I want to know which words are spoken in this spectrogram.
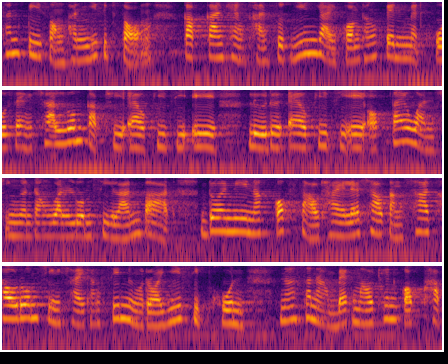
ซั่นปี 2022 กับการแข่งขันสุดยิ่งใหญ่พร้อมทั้งเป็นแมตช์โคแซงชั่นร่วมกับ TLPGA หรือ The LPGA of ไต้หวันชิงเงินรางวัลรวม 4 ล้านบาท โดยมีนักกอล์ฟสาวไทยและชาวต่างชาติเข้าร่วมชิงชัยทั้งสิ้น 120 คนณสนามแบ็กเมลเทนกอล์ฟคลับ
